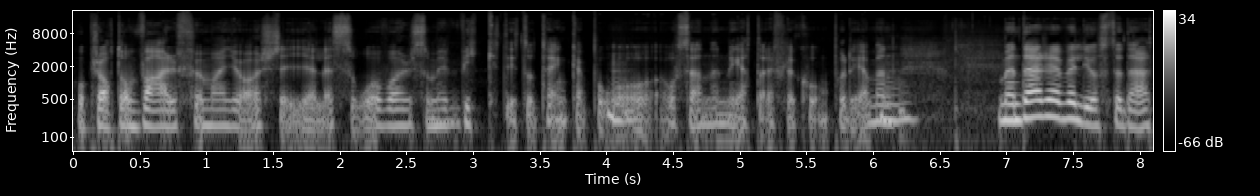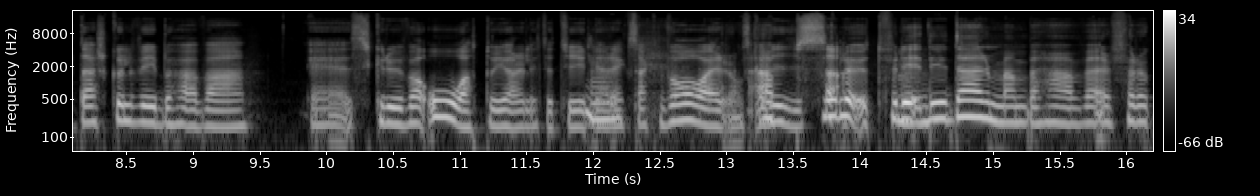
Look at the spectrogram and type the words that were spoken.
och prata om varför man gör sig eller så, vad som är viktigt att tänka på mm. och, och sen en metareflektion på det. Men, mm. men där är väl just det där att där skulle vi behöva eh, skruva åt och göra lite tydligare mm. exakt vad är det de ska Absolut, visa. Absolut, för det, mm. det, är där man behöver, för att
